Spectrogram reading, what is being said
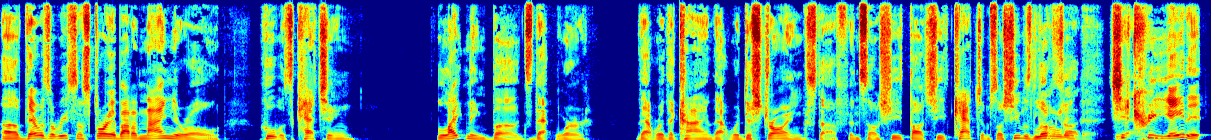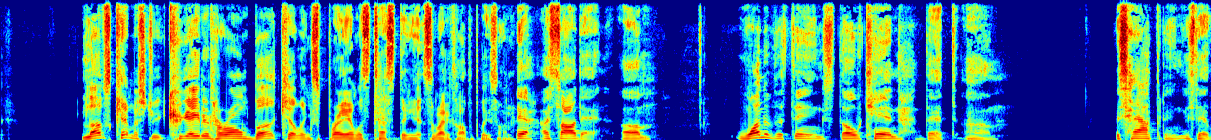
Uh, there was a recent story about a nine year old who was catching lightning bugs that were that were the kind that were destroying stuff and so she thought she'd catch them so she was literally that. she created loves chemistry created her own bug killing spray and was testing it somebody called the police on her Yeah, I saw that. Um, one of the things, though, Ken, that um, is happening is that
